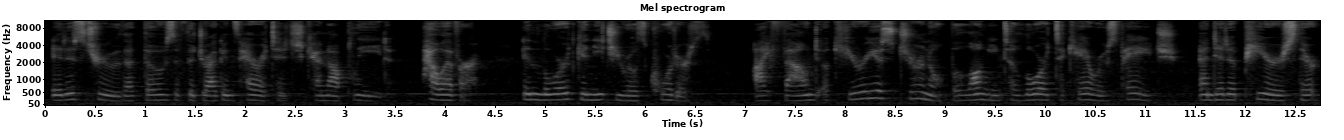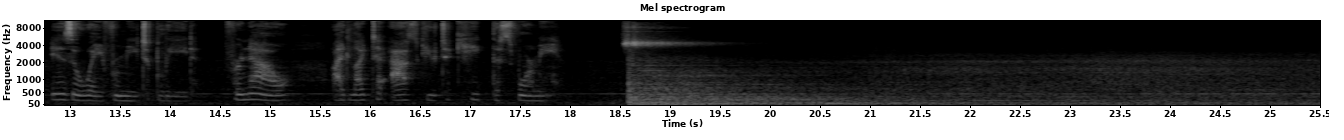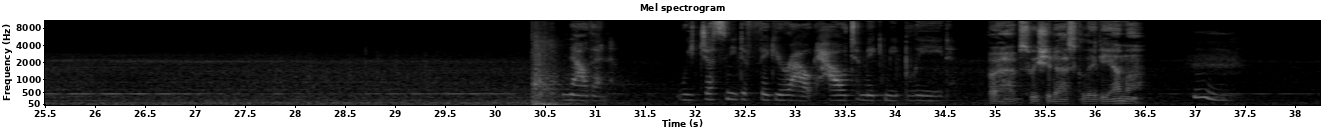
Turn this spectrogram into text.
it is true that those of the dragon's heritage cannot bleed. However, in Lord Genichiro's quarters, I found a curious journal belonging to Lord Takeru's page, and it appears there is a way for me to bleed. For now, I'd like to ask you to keep this for me. We just need to figure out how to make me bleed. Perhaps we should ask Lady Emma. Hmm.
